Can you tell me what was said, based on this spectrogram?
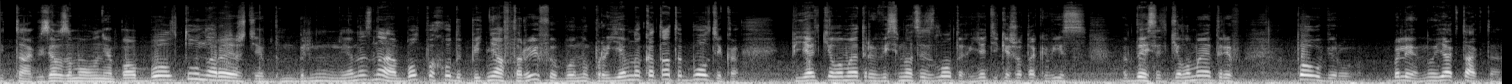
І так, взяв замовлення по болту нарешті. Блін, я не знаю, болт, походу, підняв тарифи, бо ну приємно катати болтика. 5 кілометрів 18 злотих. Я тільки що так віз 10 кілометрів по Uber. Блін, ну як так-то?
